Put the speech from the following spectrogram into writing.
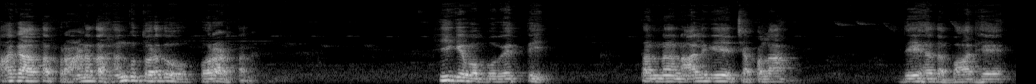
ಆಗ ಆತ ಪ್ರಾಣದ ಹಂಗು ತೊರೆದು ಹೋರಾಡ್ತಾನೆ. ಹೀಗೆ ಒಬ್ಬ ವ್ಯಕ್ತಿ ತನ್ನ ನಾಲಿಗೆಯ ಚಪಲ, ದೇಹದ ಬಾಧೆ,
